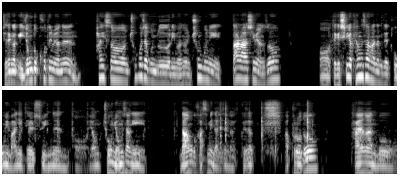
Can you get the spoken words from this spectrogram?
제 생각에 이 정도 코드면은 파이썬 초보자분들이면은 충분히 따라 하시면서 어 되게 실력 향상하는 데 도움이 많이 될 수 있는 어 영, 좋은 영상이 나온 것 같습니다. 제 생각에. 그래서 앞으로도 다양한 뭐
